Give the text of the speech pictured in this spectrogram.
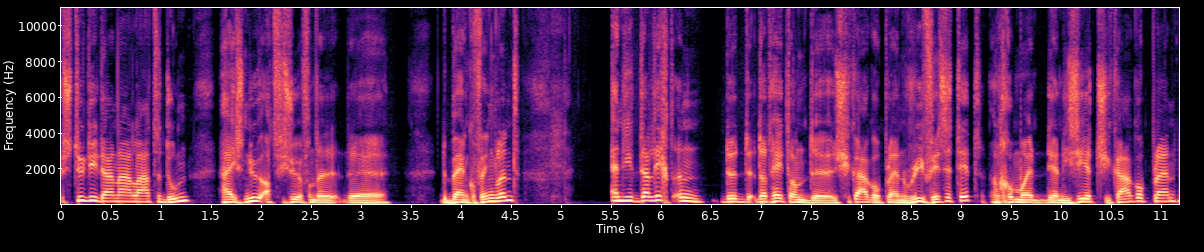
studie daarna laten doen. Hij is nu adviseur van de, de, de Bank of England. En die, daar ligt een, de, de- dat heet dan de Chicago Plan Revisited, een gemoderniseerd Chicago Plan.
